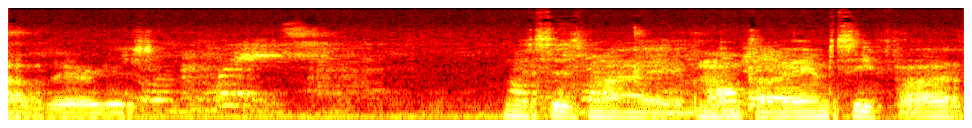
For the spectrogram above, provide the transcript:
Oh, there it is. This is my multi MC5.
